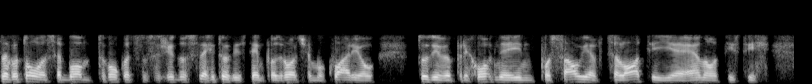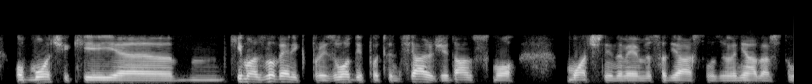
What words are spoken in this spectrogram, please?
zagotovo se bom, tako kot sem se že doslej tudi s tem področjem ukvarjal, tudi v prihodnje in posavje v celoti je eno od tistih območij, ki, je, ki ima zelo velik proizvodni potencial. Že danes smo močni vem, v sadjarstvu, zelenjadarstvu,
